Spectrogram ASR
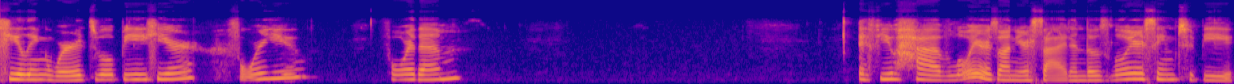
healing words will be here for you, for them. If you have lawyers on your side and those lawyers seem to be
